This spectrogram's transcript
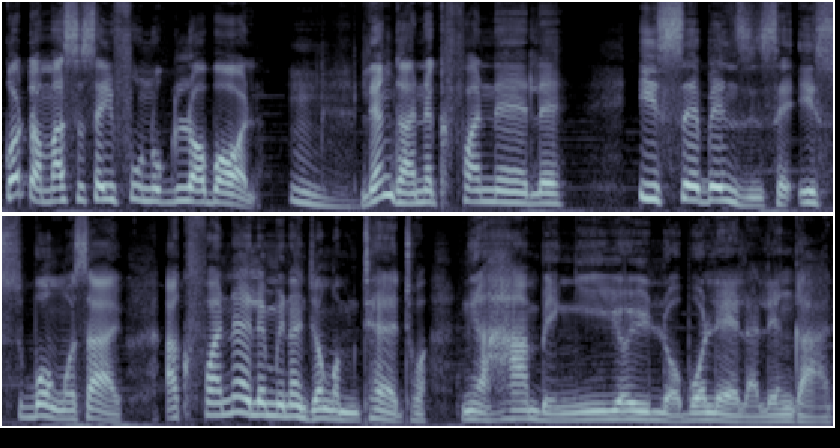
Kodwa mase seyifuna ukulobola lengane kufanele isebenzise isibongo sayo. Akufanele mina njengomthethwa ngihambe ngiyoyilobolela lengane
